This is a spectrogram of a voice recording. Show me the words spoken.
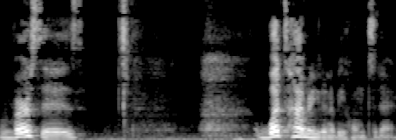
Versus, what time are you going to be home today?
